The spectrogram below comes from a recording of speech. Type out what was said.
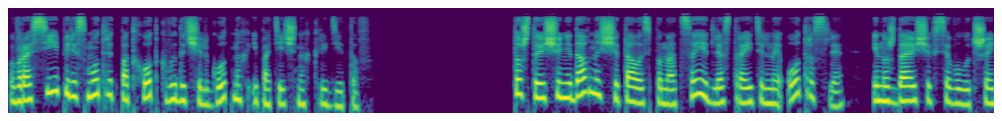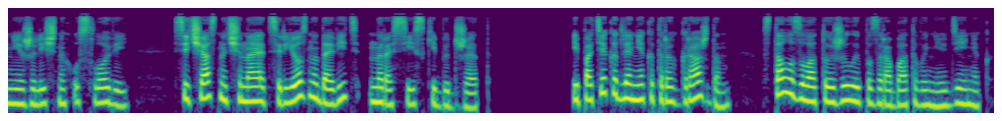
В России пересмотрит подход к выдаче льготных ипотечных кредитов. То, что еще недавно считалось панацеей для строительной отрасли и нуждающихся в улучшении жилищных условий, сейчас начинает серьезно давить на российский бюджет. Ипотека для некоторых граждан стала золотой жилой по зарабатыванию денег,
